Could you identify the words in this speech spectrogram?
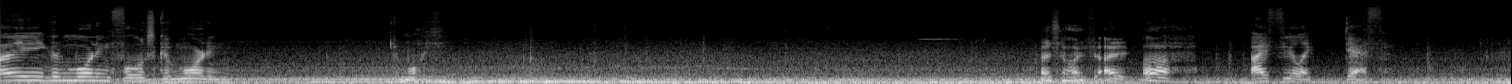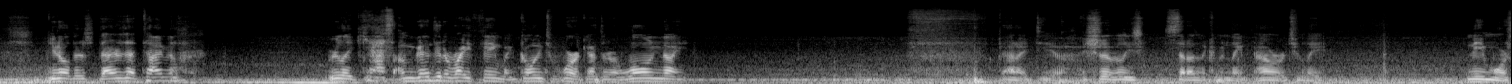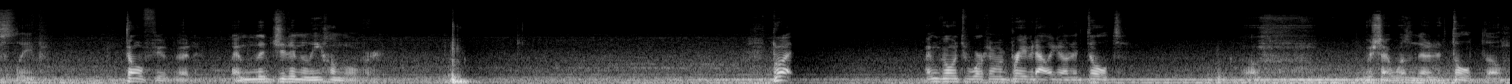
Hi, good morning, folks. Good morning. Good morning. That's how I feel. I, oh, I feel like death. You know, there's there's that time in life we're like, yes, I'm gonna do the right thing by going to work after a long night. Bad idea. I should have at least said I was gonna come in late, an hour or two late. Need more sleep. Don't feel good. I'm legitimately hungover. But I'm going to work and I'm gonna brave it out like an adult. Oh, wish I wasn't an adult though.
